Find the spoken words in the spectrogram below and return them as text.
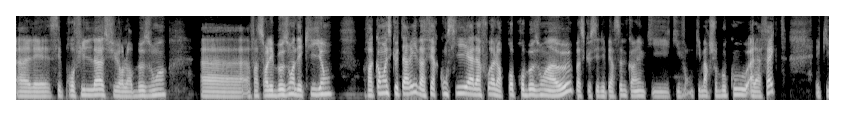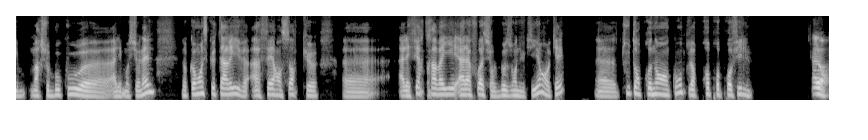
euh, ces profils-là sur leurs besoins, euh, enfin sur les besoins des clients, enfin comment est-ce que tu arrives à faire concilier à la fois leurs propres besoins à eux, parce que c'est des personnes quand même qui, qui, vont, qui marchent beaucoup à l'affect et qui marchent beaucoup euh, à l'émotionnel. Donc comment est-ce que tu arrives à faire en sorte que à les faire travailler à la fois sur le besoin du client, ok, tout en prenant en compte leur propre profil? Alors,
